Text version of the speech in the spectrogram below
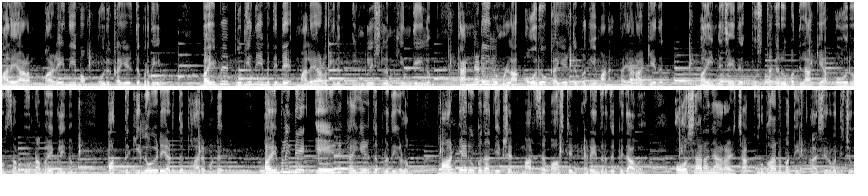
മലയാളം പഴയ നിയമം ഒരു കയ്യെഴുത്ത് പ്രതിയും ബൈബിൾ പുതിയ നിയമത്തിന്റെ മലയാളത്തിലും ഇംഗ്ലീഷിലും ഹിന്ദിയിലും കന്നഡയിലുമുള്ള ഓരോ കയ്യെഴുത്ത് പ്രതിയുമാണ് തയ്യാറാക്കിയത്. ബൈൻഡ് ചെയ്ത് പുസ്തക രൂപത്തിലാക്കിയ ഓരോ സമ്പൂർണ ബൈബിളിനും പത്ത് കിലോയുടെ അടുത്ത് ഭാരമുണ്ട്. ബൈബിളിന്റെ ഏഴ് കയ്യെഴുത്ത് പ്രതികളും മാണ്ഡ്യ രൂപത അധ്യക്ഷൻ മാർ സെബാസ്റ്റ്യൻ എടേന്ദ്രത് പിതാവ് ഓശാന ഞായറാഴ്ച കുർബാന മധ്യേ ആശീർവദിച്ചു.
